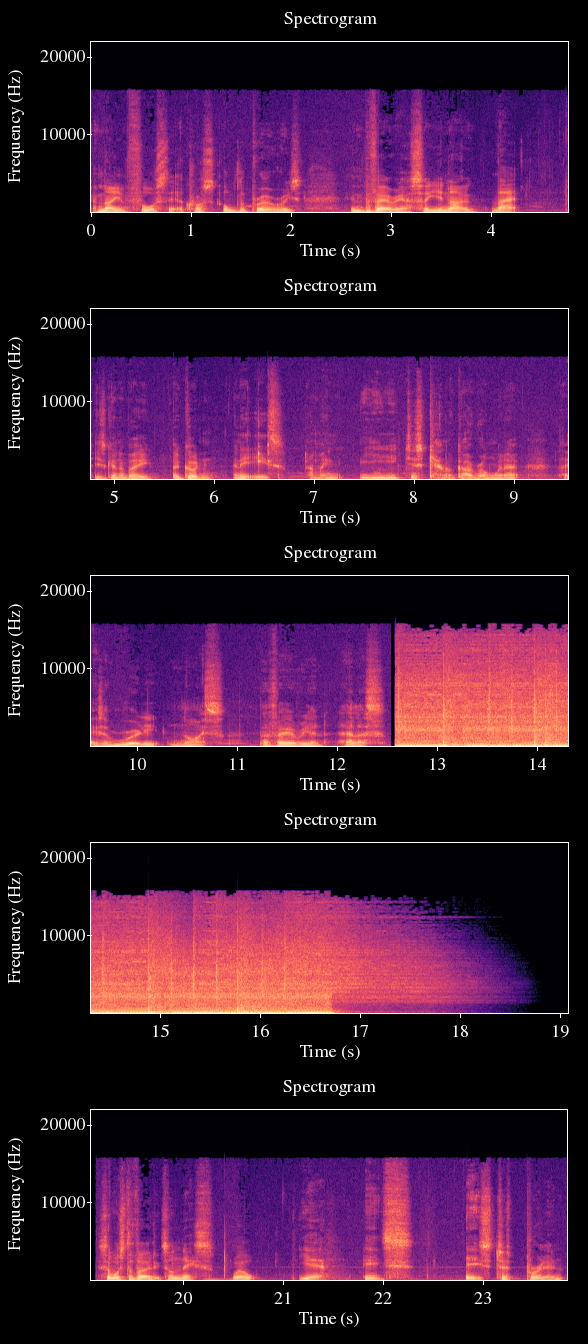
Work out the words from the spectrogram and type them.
and they enforced it across all the breweries in Bavaria. So you know that is going to be a good one, and it is. I mean, you just cannot go wrong with that. That is a really nice Bavarian Helles. So what's the verdict on this? Well, yeah, it's it's just brilliant.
